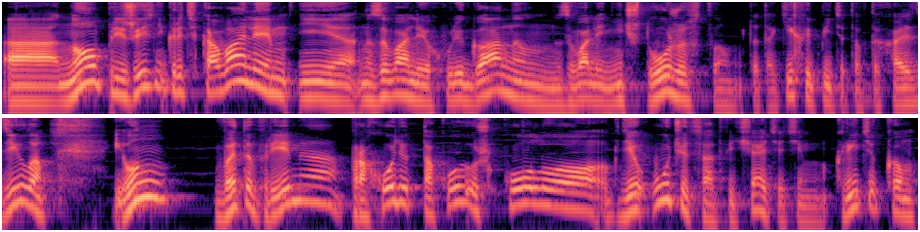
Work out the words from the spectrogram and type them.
А, но при жизни критиковали и называли хулиганом, называли ничтожеством, до таких эпитетов доходило. И он в это время проходит такую школу, где учится отвечать этим критикам,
